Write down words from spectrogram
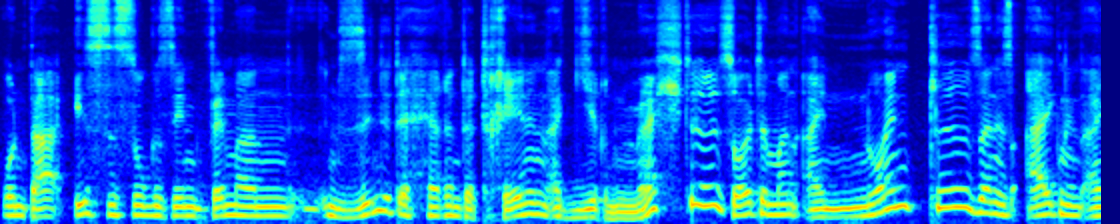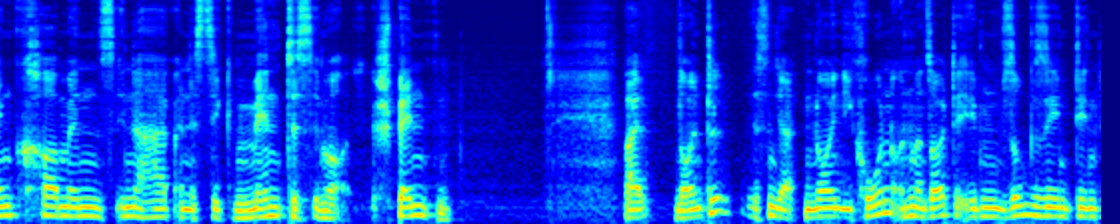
Und da ist es so gesehen, wenn man im Sinne der Herren der Tränen agieren möchte, sollte man ein Neuntel seines eigenen Einkommens innerhalb eines Segmentes immer spenden. Weil Neuntel, es sind ja neun Ikonen und man sollte eben so gesehen den,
